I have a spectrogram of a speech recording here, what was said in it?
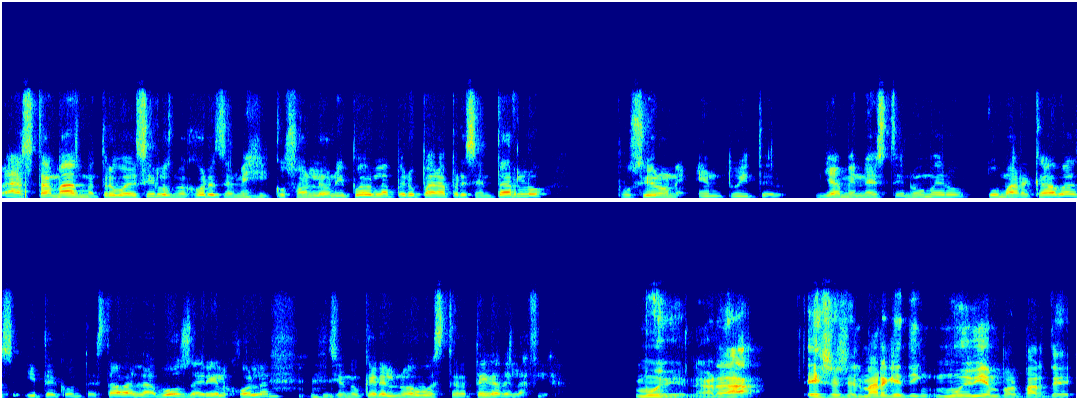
hasta más me atrevo a decir, los mejores en México son León y Puebla, pero para presentarlo pusieron en Twitter, llamen a este número, tú marcabas y te contestaba la voz de Ariel Holland diciendo que era el nuevo estratega de la Fiera. Muy bien, la verdad, eso es el marketing, muy bien por parte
